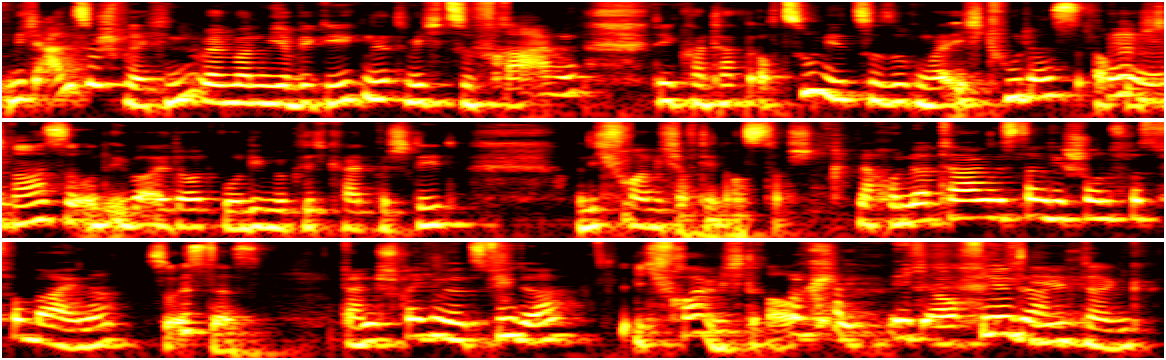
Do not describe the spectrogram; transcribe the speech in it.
mich anzusprechen, wenn man mir begegnet, mich zu fragen, den Kontakt auch zu mir zu suchen, weil ich tue das auf mhm. der Straße und überall dort, wo die Möglichkeit besteht. Und ich freue mich auf den Austausch. Nach 100 Tagen ist dann die Schonfrist vorbei, ne? So ist das. Dann sprechen wir uns wieder. Ich freue mich drauf. Okay, ich auch. Vielen Dank. Vielen Dank.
